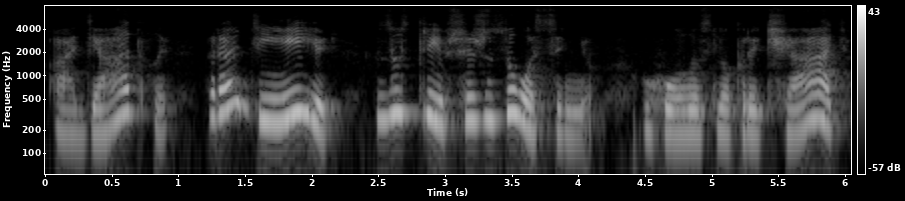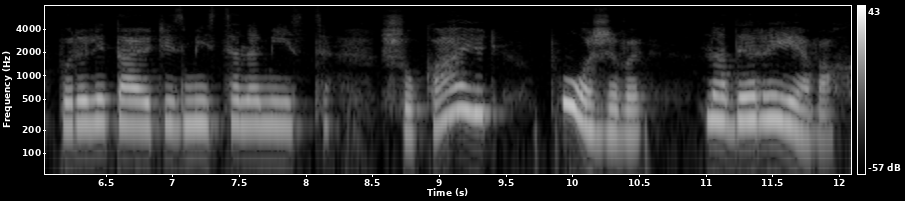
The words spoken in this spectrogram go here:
А дятли радіють, зустрівшись з осенню, голосно кричать, перелітають із місця на місце, шукають поживи на деревах.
